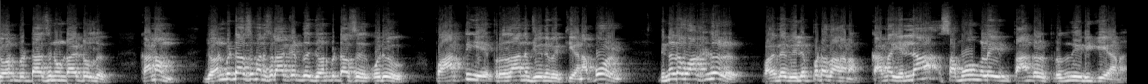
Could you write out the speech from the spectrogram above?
ജോൺ ബിട്ടാസിന് ഉണ്ടായിട്ടുള്ളത് കാരണം ജോൺ ബിട്ടാസ് മനസ്സിലാക്കേണ്ടത് ജോൺ ബിട്ടാസ് ഒരു പാർട്ടിയെ പ്രദാനം ചെയ്യുന്ന വ്യക്തിയാണ്. അപ്പോൾ നിങ്ങളുടെ വാക്കുകൾ വളരെ വിലപ്പെട്ടതാകണം. കാരണം എല്ലാ സമൂഹങ്ങളെയും താങ്കൾ പ്രതിനിധീകരിക്കുകയാണ്.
